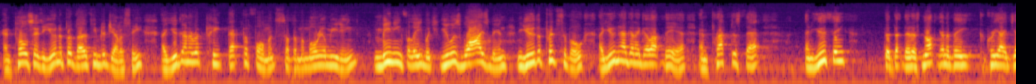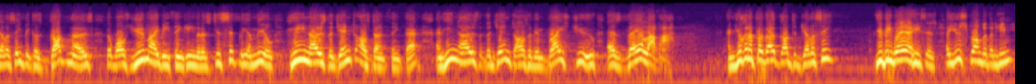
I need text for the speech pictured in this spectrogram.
And Paul says, are you going to provoke him to jealousy? Are you going to repeat that performance of the memorial meeting meaningfully, which you as wise men knew the principle, are you now going to go up there and practice that? And you think that, that, that it's not going to be create jealousy because God knows that whilst you may be thinking that it's just simply a meal, he knows the Gentiles don't think that, and he knows that the Gentiles have embraced you as their lover. And you're going to provoke God to jealousy? You beware, he says. Are you stronger than him?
